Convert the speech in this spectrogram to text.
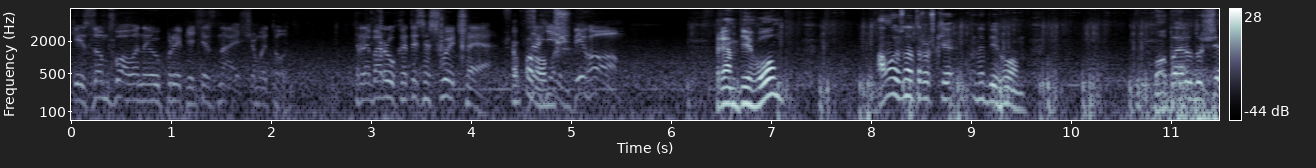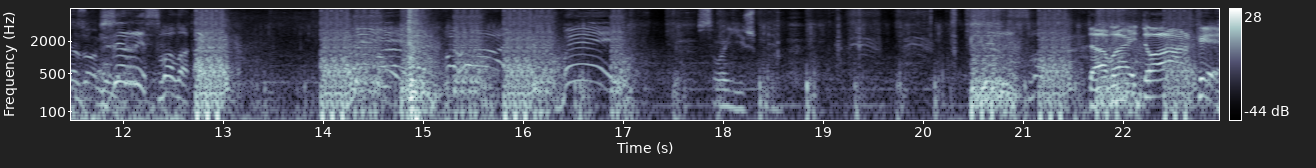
Будь-який зомбований у Прип'яті знає, що ми тут. Треба рухатися швидше. Що поробиш? Загін, бігом! Прям бігом? А можна трошки не бігом. Попереду ще зомбі. Жири, сволота! Бий! Вогонь! Бий! Свої ж, блін. Жири, сволота! Давай до арки!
